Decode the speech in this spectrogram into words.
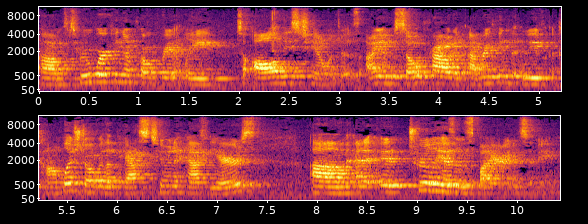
um, through working appropriately to all of these challenges. I am so proud of everything that we've accomplished over the past two and a half years. Um, and it, it, truly is inspiring to me.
